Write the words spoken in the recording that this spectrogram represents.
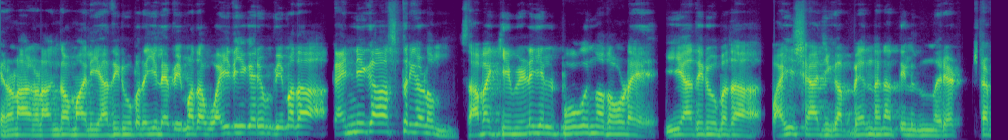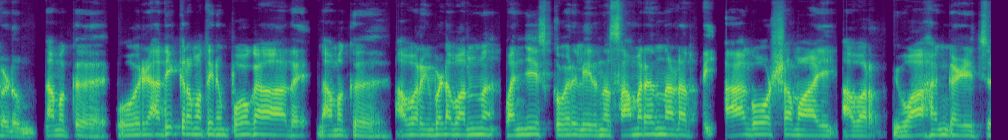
എറണാകുളം അങ്കമാലി അതിരൂപതയിലെ വിമത വൈദികരും വിമത കന്യകാസ്ത്രീകളും സഭയ്ക്ക് വെളിയിൽ പോകുന്നതോടെ ഈ അതിരൂപത പൈശാചിക ബന്ധനത്തിൽ നിന്ന് രക്ഷപ്പെടും. നമുക്ക് ഒരു അതിക്രമത്തിനും പോകാതെ നമുക്ക് അവർ ഇവിടെ വന്ന് വഞ്ചി സ്ക്വയറിൽ ഇരുന്ന് സമരം നടത്തി ആഘോഷമായി അവർ വിവാഹം കഴിച്ച്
